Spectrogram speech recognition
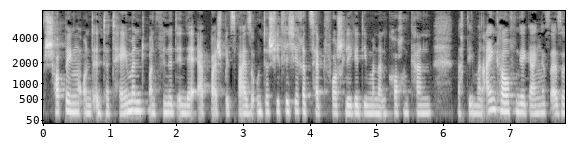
Shopping und Entertainment. Man findet in der App beispielsweise unterschiedliche Rezeptvorschläge, die man dann kochen kann, nachdem man einkaufen gegangen ist. Also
